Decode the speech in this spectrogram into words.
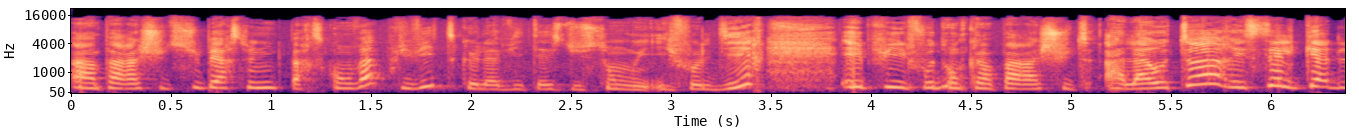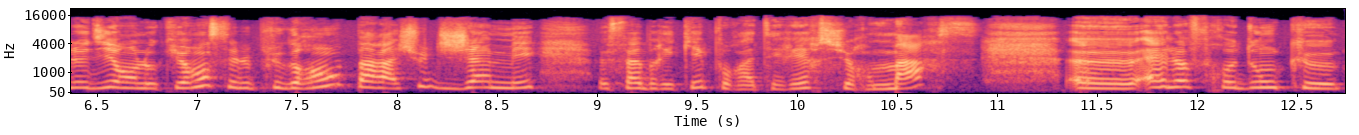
Un parachute supersonique parce qu'on va plus vite que la vitesse du son, il faut le dire. Et puis il faut donc un parachute à la hauteur, et c'est le cas de le dire en l'occurrence, c'est le plus grand parachute jamais fabriqué pour atterrir sur Mars. Euh, elle offre donc... Euh,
